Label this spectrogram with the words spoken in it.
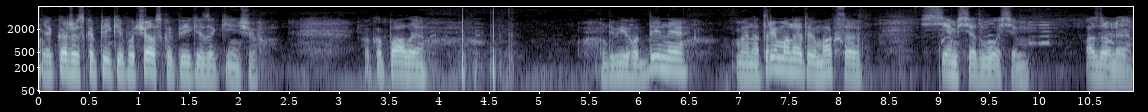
Як каже, з копійки почав, з копійки закінчив. Покопали 2 години. У мене 3 монети, у Макса 78. Поздравляю.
